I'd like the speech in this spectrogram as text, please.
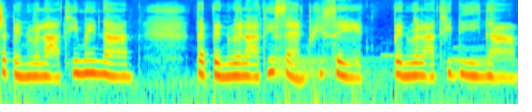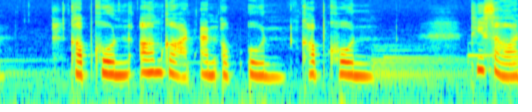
จะเป็นเวลาที่ไม่นาน แต่เป็นเวลาที่แสนพิเศษ เป็นเวลาที่ดีงาม ขอบคุณอ้อมกอดอันอบอุ่น ขอบคุณ ที่สอน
